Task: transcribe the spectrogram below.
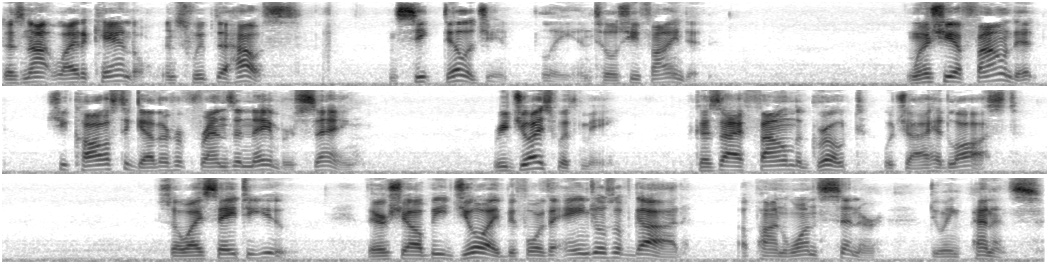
does not light a candle and sweep the house, and seek diligently until she find it? When she have found it, she calls together her friends and neighbors, saying, Rejoice with me, because I have found the groat which I had lost. So I say to you, there shall be joy before the angels of God upon one sinner doing penance.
